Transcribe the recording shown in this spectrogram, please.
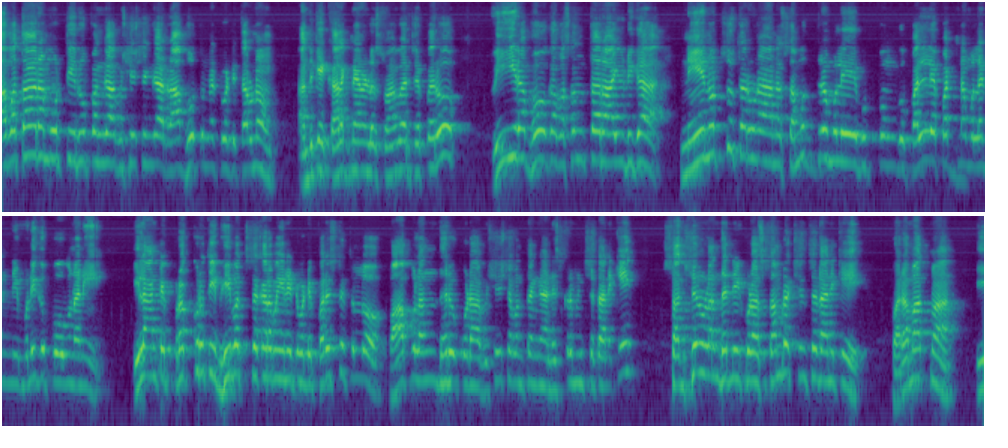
అవతారమూర్తి రూపంగా విశేషంగా రాబోతున్నటువంటి తరుణం. అందుకే కాలజ్ఞానంలో స్వామివారు చెప్పారు వీరభోగ వసంతరాయుడిగా నేనొచ్చు తరుణాన సముద్రములే ఉప్పొంగు పల్లె పట్నములన్నీ మునిగిపోవునని ఇలాంటి ప్రకృతి భీభత్సకరమైనటువంటి పరిస్థితుల్లో పాపులందరూ కూడా విశేషవంతంగా నిష్క్రమించడానికి సజ్జనులందరినీ కూడా సంరక్షించడానికి పరమాత్మ ఈ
